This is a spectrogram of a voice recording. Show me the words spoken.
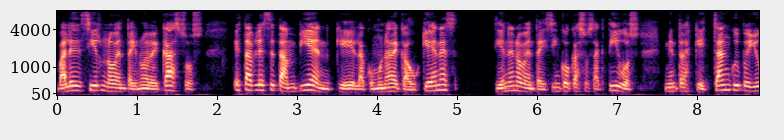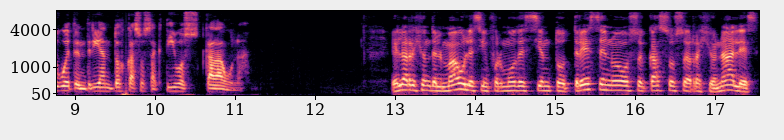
vale decir 99 casos. Establece también que la comuna de Cauquenes tiene 95 casos activos, mientras que Chanco y Peyúgue tendrían dos casos activos cada una. En la región del Maule se informó de 113 nuevos casos regionales,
